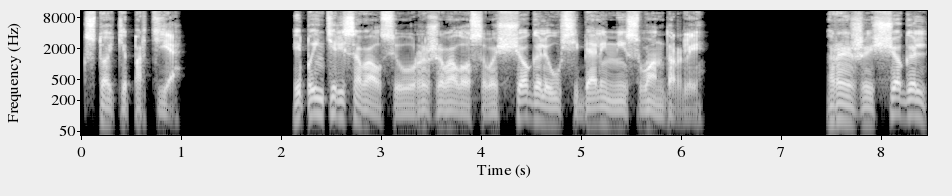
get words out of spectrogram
к стойке портье и поинтересовался у рыжеволосого щеголя, у себя ли мисс Вондерли. Рыжий щеголь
